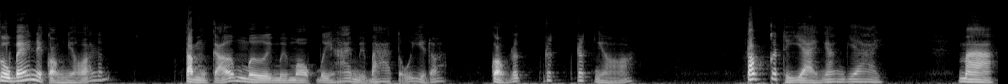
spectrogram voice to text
cô bé này còn nhỏ lắm tầm cỡ 10, 11, 12, 13 tuổi gì đó còn rất rất rất nhỏ tóc thì dài ngang vai mà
